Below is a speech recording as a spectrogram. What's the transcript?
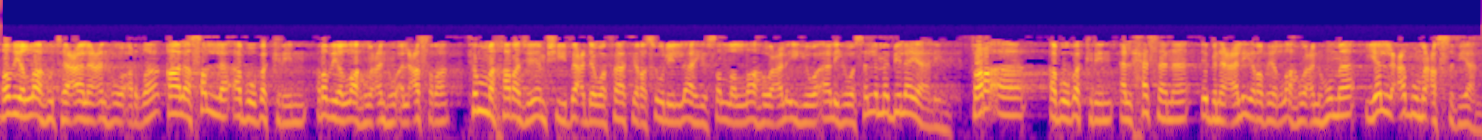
رضي الله تعالى عنه وأرضاه قال صلى أبو بكر رضي الله عنه العصر ثم خرج يمشي بعد وفاة رسول الله صلى الله عليه وآله وسلم بليال. فرأى أبو بكر الحسن ابن علي رضي الله عنهما يلعب مع الصبيان.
